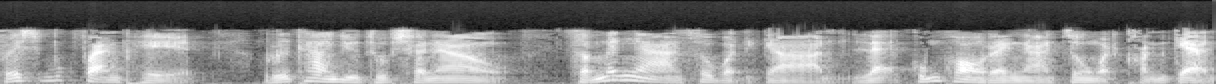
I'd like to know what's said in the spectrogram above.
Facebook Fanpage หรือทาง YouTube Channel สำนักงานสวัสดิการ และคุ้มครองแรงงานจังหวัดขอนแก่น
